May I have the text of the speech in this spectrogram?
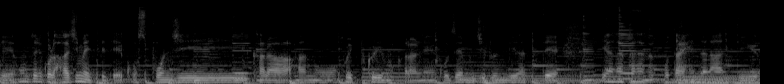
で本当にこれ初めてでこうスポンジからあのホイップクリームからねこう全部自分でやっていやなかなかこう大変だなっていう、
